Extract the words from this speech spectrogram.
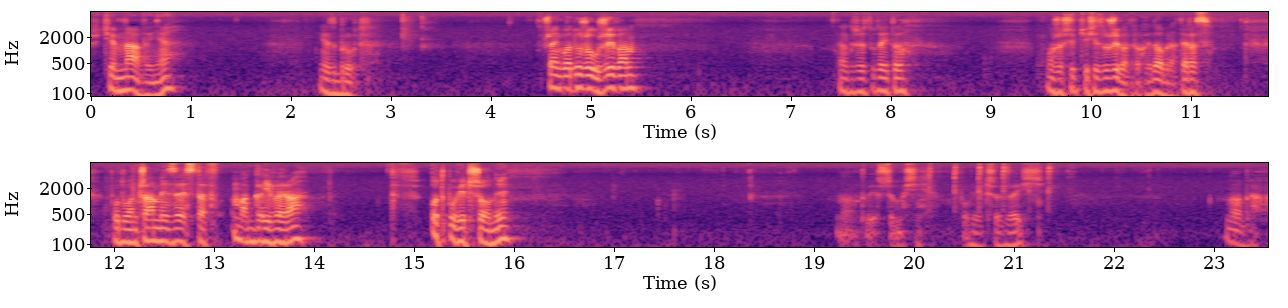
Już Ciemnawy, nie? Jest brud. Sprzęgła dużo używam. Także tutaj to może szybciej się zużywa trochę. Dobra, teraz podłączamy zestaw MacGyvera odpowietrzony. No, tu jeszcze musi powietrze zejść. Dobra.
